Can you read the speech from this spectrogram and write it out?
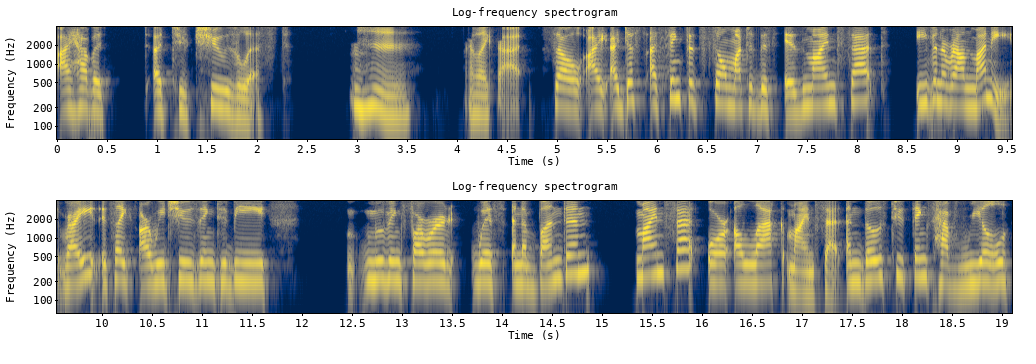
I have a a to choose list. Hmm. I like that. So I I just I think that so much of this is mindset, even around money, right? It's like, are we choosing to be moving forward with an abundant mindset or a lack mindset and those two things have real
